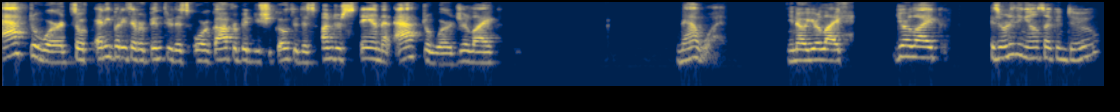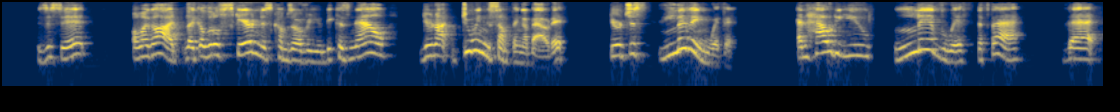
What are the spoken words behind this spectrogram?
afterward so if anybody's ever been through this or god forbid you should go through this understand that afterward you're like now what you know you're like you're like is there anything else i can do is this it oh my God, like a little scaredness comes over you because now you're not doing something about it. You're just living with it. And how do you live with the fact that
